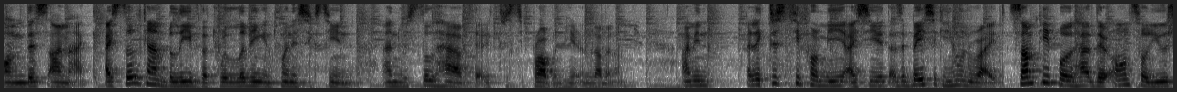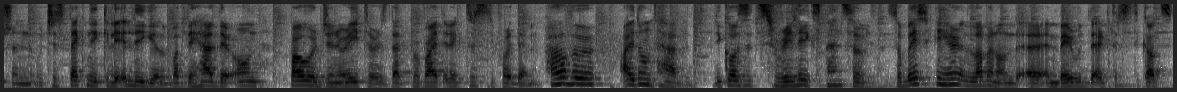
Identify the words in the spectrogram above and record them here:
on this iMac. I still can't believe that we're living in 2016 and we still have the electricity problem here in Lebanon. I mean, Electricity for me, I see it as a basic human right. Some people have their own solution, which is technically illegal, but they have their own power generators that provide electricity for them. However, I don't have it because it's really expensive. So basically here in Lebanon, uh, in Beirut, the electricity cuts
